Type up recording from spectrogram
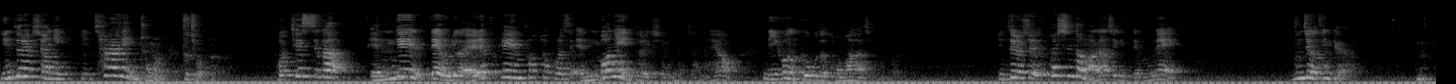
interaction이 이 차라리 엄청 많아요. 그죠. 어. vertex가 n개일 때 우리가 LFKN 프로토콜에서 n번의 interaction이었잖아요 근데 이건 그거보다 더 많아지는 거예요 interaction이 훨씬 더 많아지기 때문에 문제가 생겨요 음.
